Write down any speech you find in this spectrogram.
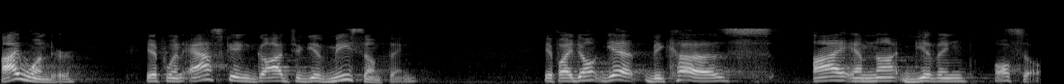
I wonder if when asking God to give me something, if I don't get because I am not giving also.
